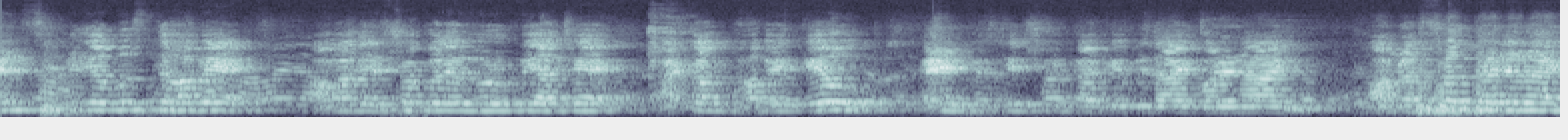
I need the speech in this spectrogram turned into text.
এনসিপি কে বুঝতে হবে। আমাদের সকলের মুরব্বী আছে এককভাবে কেউ এই সরকারকে বিদায় করে নাই। আমরা শ্রদ্ধা জানাই,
